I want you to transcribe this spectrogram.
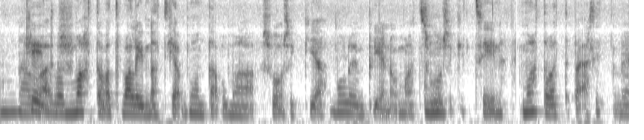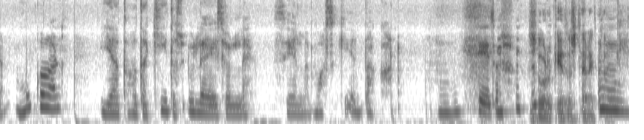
Nämä Kiitos. aivan mahtavat valinnat ja monta omaa suosikkia, molempien omat mm. suosikit siinä. Mahtavat, että pääsit meidän mukaan. Ja tuota, kiitos yleisölle siellä maskien takana. Mm. Kiitos. Suurkiitos teille kaikille. Mm.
